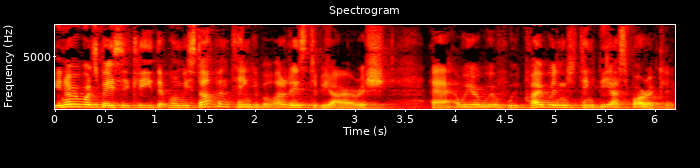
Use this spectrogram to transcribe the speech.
In other words, basically, that when we stop and think about what it is to be Irish, uh, we are, we're, we're, quite willing to think diasporically,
